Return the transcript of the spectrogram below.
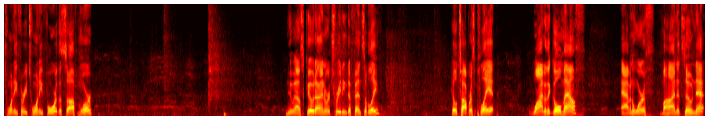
23-24, the sophomore. Newhouse Godine retreating defensively. Hilltoppers play it wide of the goal mouth. Avonworth behind its own net,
